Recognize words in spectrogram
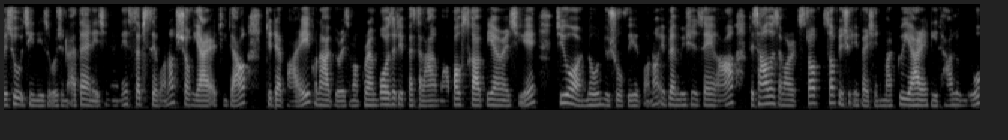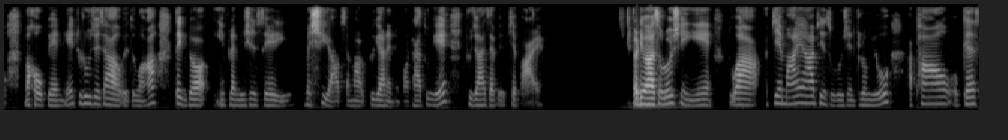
တချို့အခြေအနေဆိုလို့ရှိရင်တော့အသက်အနေရှိနိုင်တယ် sepsis ပေါ့နော် shock ရတဲ့အထိကြောင့်ဖြစ်တတ်ပါတယ်ခုနကပြောရဲကျွန်တော် gram positive bacilli မှာ box scar appearance ရှိရယ် few or no neutrophil ပေါ့နော် inflammation cell ကတခြားသောကျွန်တော်တို့ stop soft tissue infection တွေမှာတွေ့ရတဲ့အနေအထားလိုမျိုးမဟုတ်ဘဲနဲ့ထူးထူးခြားခြားပဲသူကတိတ်ပြီးတော့ inflammation cell တွေမရှိအောင်ကျွန်တော်တို့တွေ့ရနိုင်တယ်ပေါ့ဒါသူရဲ့ထူးခြားချက်ပဲဖြစ်ပါတယ်အဲ့ဒီမှာဆိုလို့ရှိရင်သူကအပြင်မိုင်းအားဖြင့်ဆိုလို့ရှိရင်ဒီလိုမျိုးအဖောင်း gas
